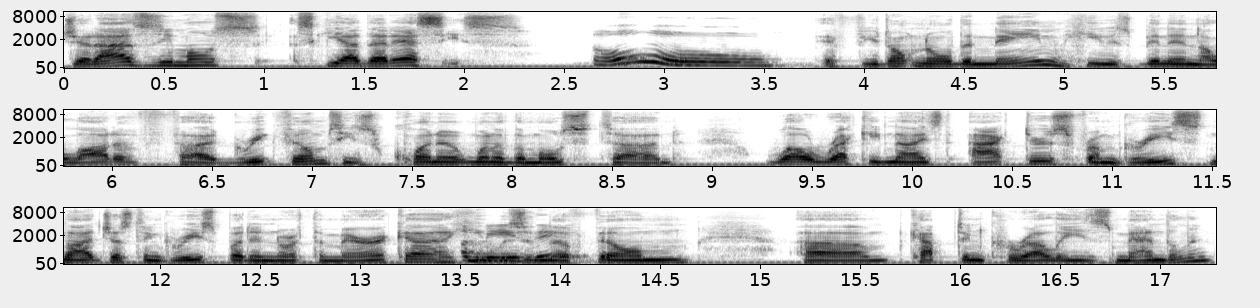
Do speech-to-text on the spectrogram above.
Gerasimos Skiadaresis. Oh. If you don't know the name, he's been in a lot of uh, Greek films. He's quite a, one of the most uh, well recognized actors from Greece, not just in Greece, but in North America. He was in the film um, Captain Corelli's Mandolin,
